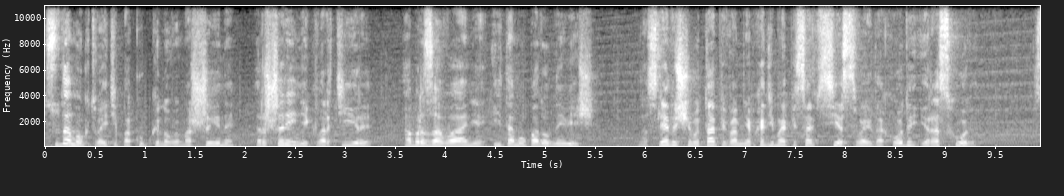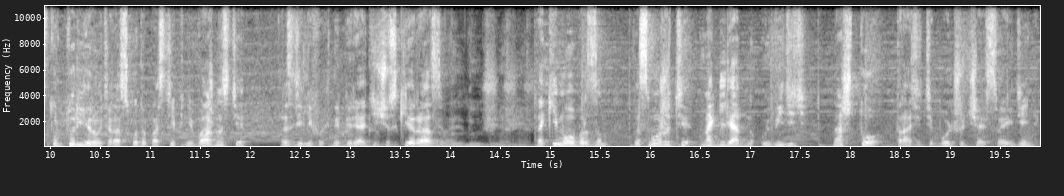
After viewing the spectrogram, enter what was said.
Сюда могут войти покупка новой машины, расширение квартиры, образование и тому подобные вещи. На следующем этапе вам необходимо описать все свои доходы и расходы, структурировать расходы по степени важности, разделив их на периодические и разовые. Таким образом, вы сможете наглядно увидеть, на что тратите большую часть своих денег,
